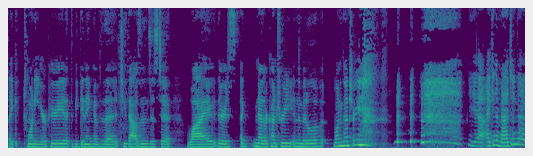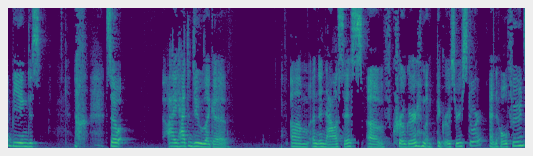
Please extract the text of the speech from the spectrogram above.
like twenty year period at the beginning of the two thousands as to why there's another country in the middle of one country. Yeah, I can imagine that being just. so, I had to do like a um, an analysis of Kroger, like the grocery store, and Whole Foods,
